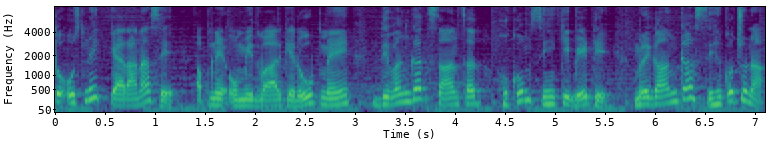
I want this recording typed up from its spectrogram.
तो उसने कैराना से अपने उम्मीदवार के रूप में दिवंगत सांसद हुकुम सिंह की बेटी मृगांका सिंह को चुना।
